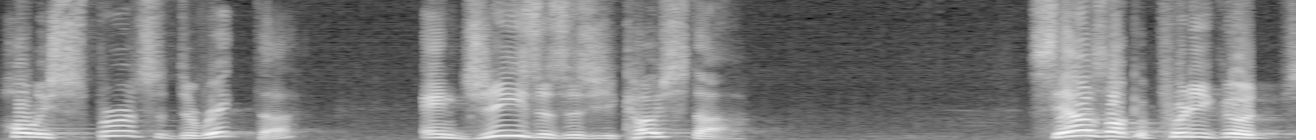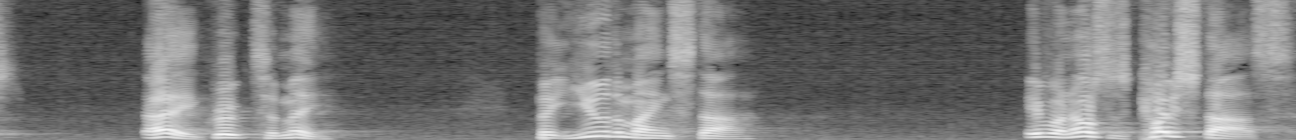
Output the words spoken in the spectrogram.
Holy Spirit's the director, and Jesus is your co star. Sounds like a pretty good hey, group to me. But you're the main star. Everyone else is co stars.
